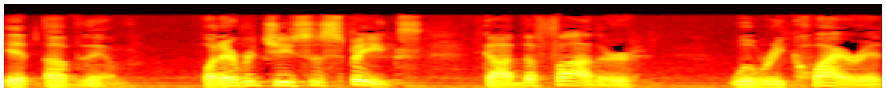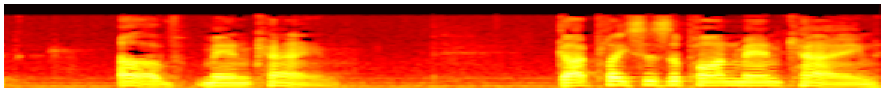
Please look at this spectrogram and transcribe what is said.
it of them. Whatever Jesus speaks, God the Father will require it of mankind. God places upon mankind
